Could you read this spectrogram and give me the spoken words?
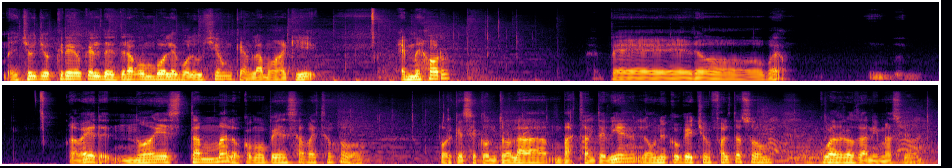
De hecho, yo creo que el de Dragon Ball Evolution, que hablamos aquí, es mejor pero bueno. A ver, no es tan malo como pensaba este juego. porque se controla bastante bien. Lo único que he hecho en falta son cuadros de animación.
